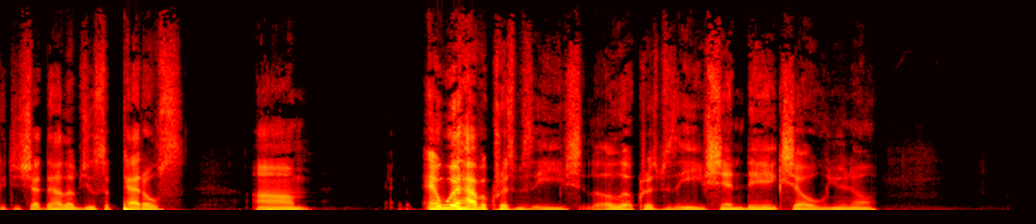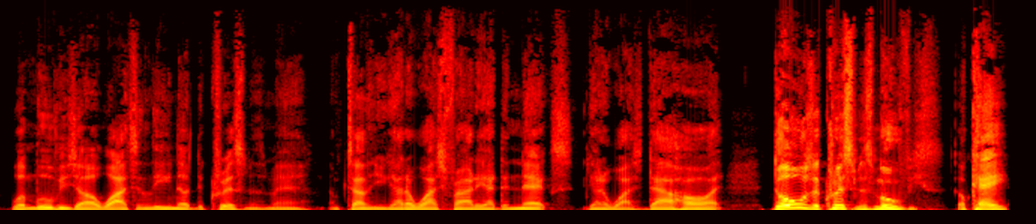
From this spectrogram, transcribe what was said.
Get your Shut the Hell Up Juice at petals. Um, and we'll have a Christmas Eve, a little Christmas Eve shindig show, you know. What movies y'all watching leading up to Christmas, man? I'm telling you, you gotta watch Friday at the Next. You gotta watch Die Hard. Those are Christmas movies, okay?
